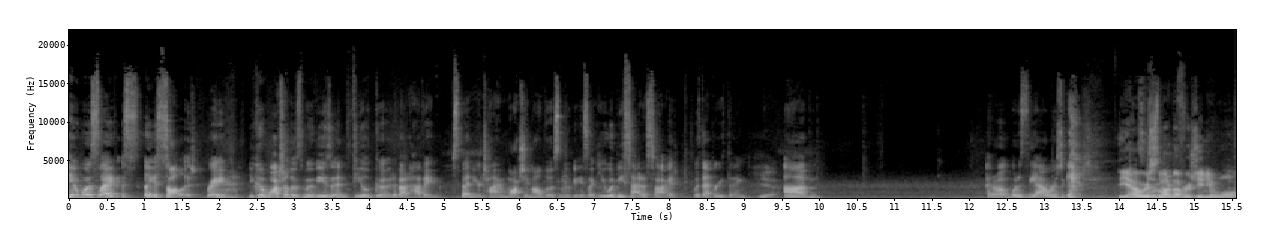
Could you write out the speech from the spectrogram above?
it was like like a solid, right? Mhm. You could watch all those movies and feel good about having spent your time watching all those movies. Like you would be satisfied with everything. Yeah. Um, I don't know what is the hours again. The Hours is the one about about Virginia Virginia Woolf.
